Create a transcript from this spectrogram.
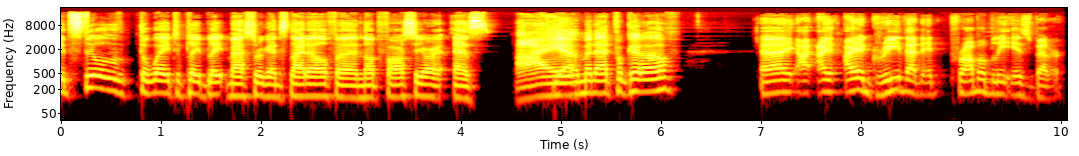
it's still the way to play Blade Master against Night Elf and not Farseer, as I Yeah. am an advocate of. Uh, I, I I agree that it probably is better.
